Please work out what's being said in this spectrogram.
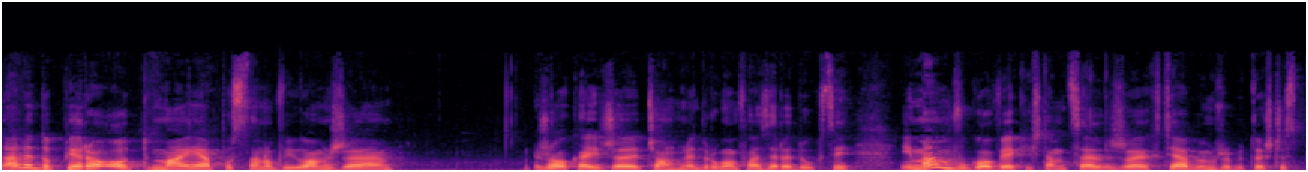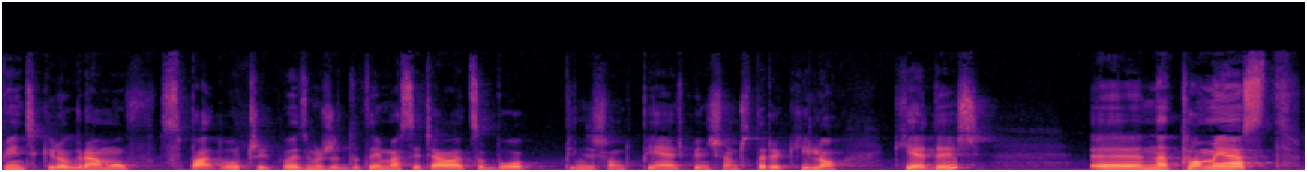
no ale dopiero od maja postanowiłam, że że okej, okay, że ciągnę drugą fazę redukcji i mam w głowie jakiś tam cel, że chciałabym, żeby to jeszcze z 5 kg spadło, czyli powiedzmy, że do tej masy ciała, co było 55-54 kg kiedyś. E, natomiast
